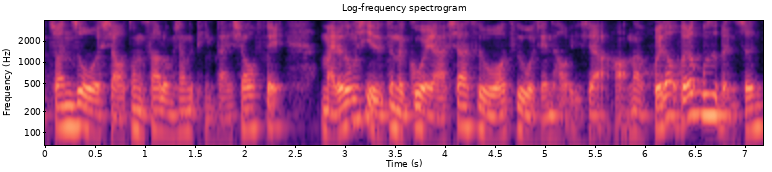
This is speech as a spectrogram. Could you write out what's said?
专做小众沙龙香的品牌消费，买的东西也是真的贵啊！下次我要自我检讨一下。好，那回到回到故事本身，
